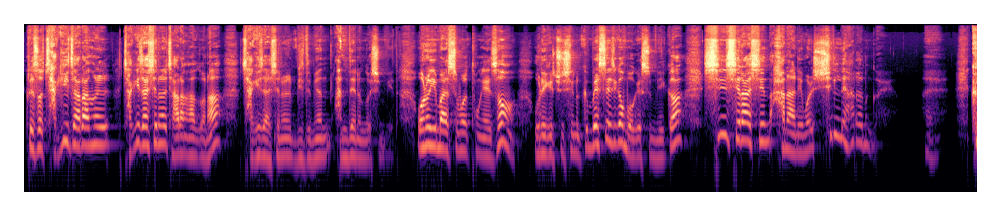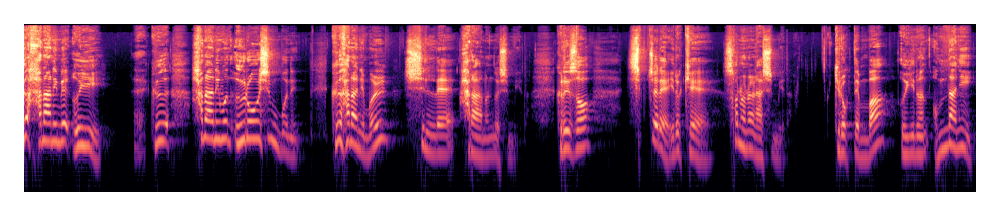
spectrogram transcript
그래서 자기 자랑을 자기 자신을 자랑하거나 자기 자신을 믿으면 안 되는 것입니다. 오늘 이 말씀을 통해서 우리에게 주시는 그 메시지가 뭐겠습니까? 신실하신 하나님을 신뢰하라는 거예요. 예, 그 하나님의 의, 그 하나님은 의로우신 분인 그 하나님을 신뢰하라는 것입니다. 그래서 10절에 이렇게 선언을 하십니다. 기록된 바 의인은 없나니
